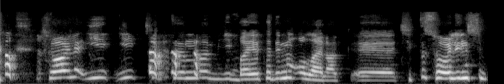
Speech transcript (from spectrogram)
Şöyle ilk, ilk çıktığında bir Bay Akademi olarak e, çıktı. Söylenişi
